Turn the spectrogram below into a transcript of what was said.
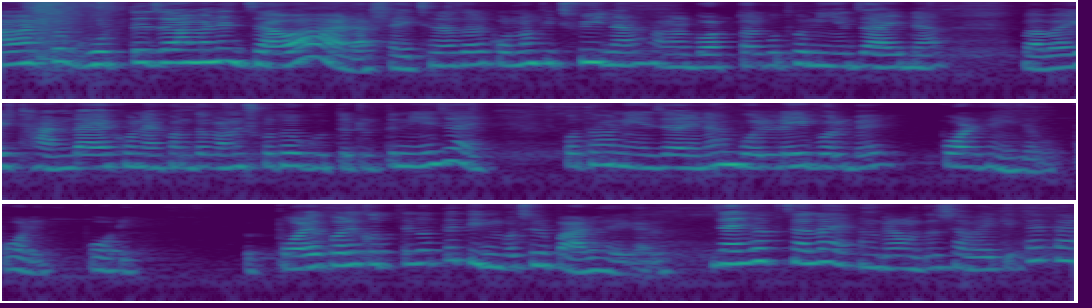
আমার তো ঘুরতে যাওয়া মানে যাওয়া, আর আসা এছাড়া তো আর কোনো কিছুই না। আমার বর তো আর কোথাও নিয়ে যায় না। বাবা এই ঠান্ডা এখন এখন তো মানুষ কোথাও ঘুরতে টুরতে নিয়ে যায়, কোথাও নিয়ে যায় না। বললেই বলবে, পরে নিয়ে যাব, পরে পরে। পরে পরে করতে করতে তিন বছর পার হয়ে গেল। যাই হোক, চলো, এখনকার মতো সবাইকে টাটা।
